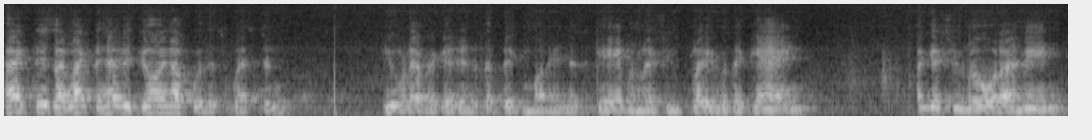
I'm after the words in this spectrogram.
Fact is, I'd like to have you join up with us, Weston. You'll never get into the big money in this game unless you play with a gang. I guess you know what I mean.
